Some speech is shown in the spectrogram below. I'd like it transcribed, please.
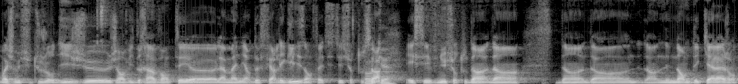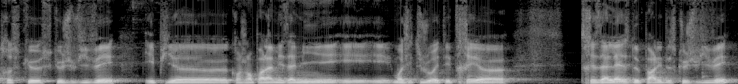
Moi, je me suis toujours dit, j'ai envie de réinventer euh, la manière de faire l'Église. En fait, c'était surtout ça, et c'est venu surtout d'un d'un d'un énorme décalage entre ce que ce que je vivais et puis euh, quand j'en parle à mes amis et, et, et moi j'ai toujours été très euh, très à l'aise de parler de ce que je vivais,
